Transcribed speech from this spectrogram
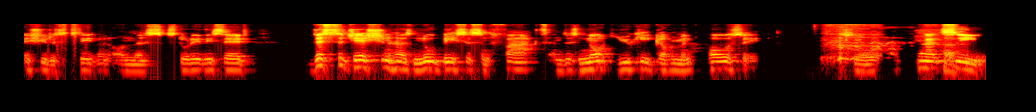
issued a statement on this story. They said, This suggestion has no basis in fact and is not UK government policy. So I can't see,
